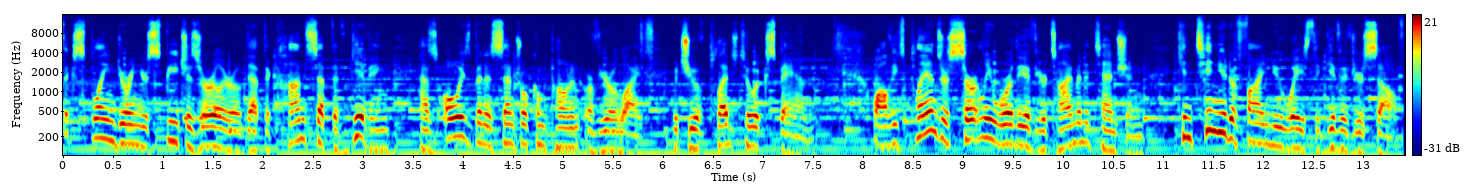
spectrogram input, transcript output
Both explained during your speeches earlier that the concept of giving has always been a central component of your life, which you have pledged to expand. While these plans are certainly worthy of your time and attention, continue to find new ways to give of yourself.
